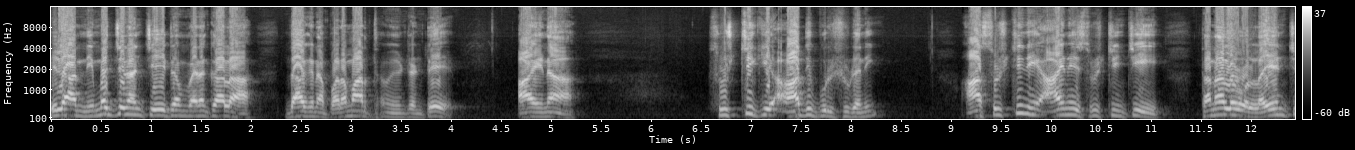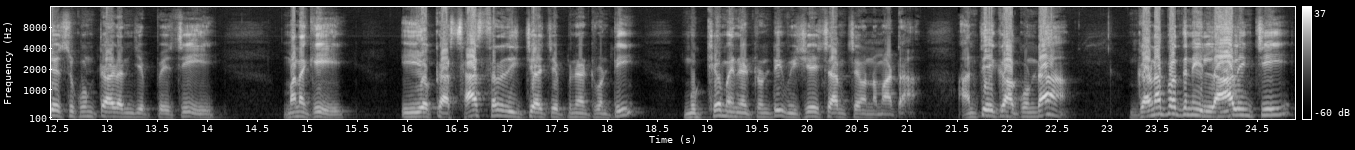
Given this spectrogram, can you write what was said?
ఇలా నిమజ్జనం చేయటం వెనకాల దాగిన పరమార్థం ఏమిటంటే ఆయన సృష్టికి ఆది పురుషుడని ఆ సృష్టిని ఆయనే సృష్టించి తనలో లయం చేసుకుంటాడని చెప్పేసి మనకి ఈ యొక్క శాస్త్రరీత్యా చెప్పినటువంటి ముఖ్యమైనటువంటి విశేషాంశం అన్నమాట. అంతేకాకుండా గణపతిని లాలించి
